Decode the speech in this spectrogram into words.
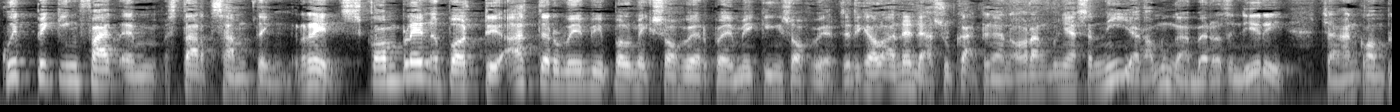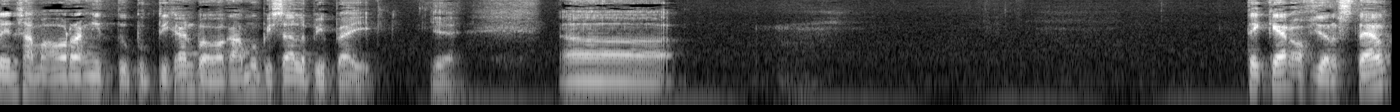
Quit picking fight and start something. Rage. Complain about the other way people make software by making software. Jadi kalau Anda tidak suka dengan orang punya seni, ya kamu nggak baru sendiri. Jangan komplain sama orang itu. Buktikan bahwa kamu bisa lebih baik. Ya. Yeah. Uh, take care of your style.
